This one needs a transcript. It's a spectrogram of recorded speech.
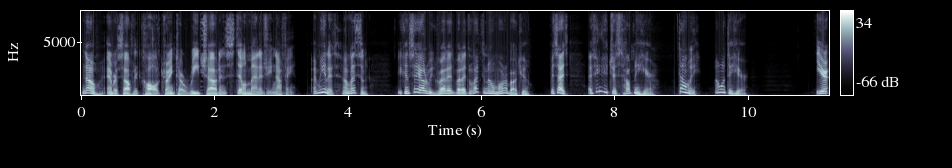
No, Amber softly called, trying to reach out and still managing nothing. I mean it. Now listen, you can say I'll regret it, but I'd like to know more about you. Besides, I think you just helped me here. Tell me. I want to hear. You're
